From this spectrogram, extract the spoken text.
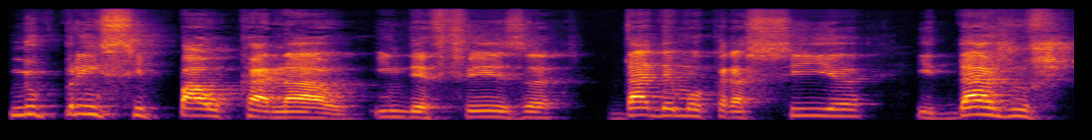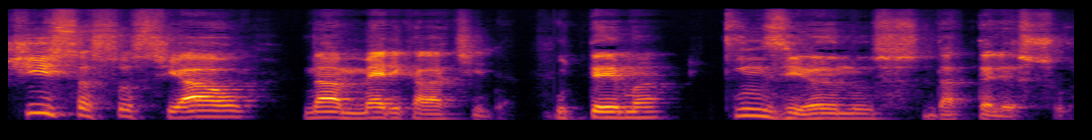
no principal canal em defesa da democracia e da justiça social na América Latina. O tema 15 anos da Telesur.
